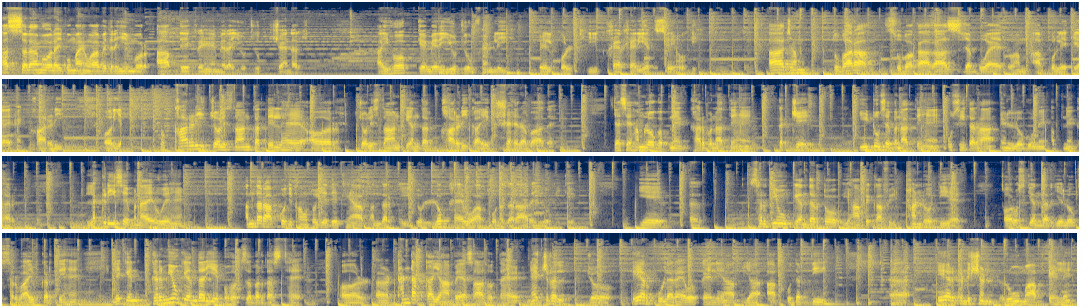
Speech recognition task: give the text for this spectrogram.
असलकुम मैं हूँ आबिद रहीम और आप देख रहे हैं मेरा यूट्यूब चैनल। आई होप कि मेरी यूट्यूब फैमिली बिल्कुल ठीक, खैर खैरियत से होगी। आज हम दोबारा सुबह का आगाज़ जब हुआ है तो हम आपको लेके आए हैं खारड़ी। और तो खारड़ी चोलिस्तान का दिल है और चोलिस्तान के अंदर खारड़ी का एक शहर आबाद है। जैसे हम लोग अपने घर बनाते हैं कच्चे ईंटों से बनाते हैं, उसी तरह इन लोगों ने अपने घर लकड़ी से बनाए हुए हैं। अंदर आपको दिखाऊँ तो ये देखें आप, अंदर की जो लुक है वो आपको नज़र आ रही होगी कि ये सर्दियों के अंदर तो यहाँ पे काफ़ी ठंड होती है और उसके अंदर ये लोग सरवाइव करते हैं, लेकिन गर्मियों के अंदर ये बहुत ज़बरदस्त है। और ठंडक का यहाँ पे एहसास होता है। नेचुरल जो एयर कूलर है, वो कह लें आप, या आप कुदरती एयर कंडीशन रूम आप कह लें।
